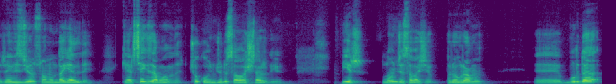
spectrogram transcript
revizyon sonunda geldi. Gerçek zamanlı çok oyunculu savaşlar diyor. Bir Lonca Savaşı programı. E, burada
